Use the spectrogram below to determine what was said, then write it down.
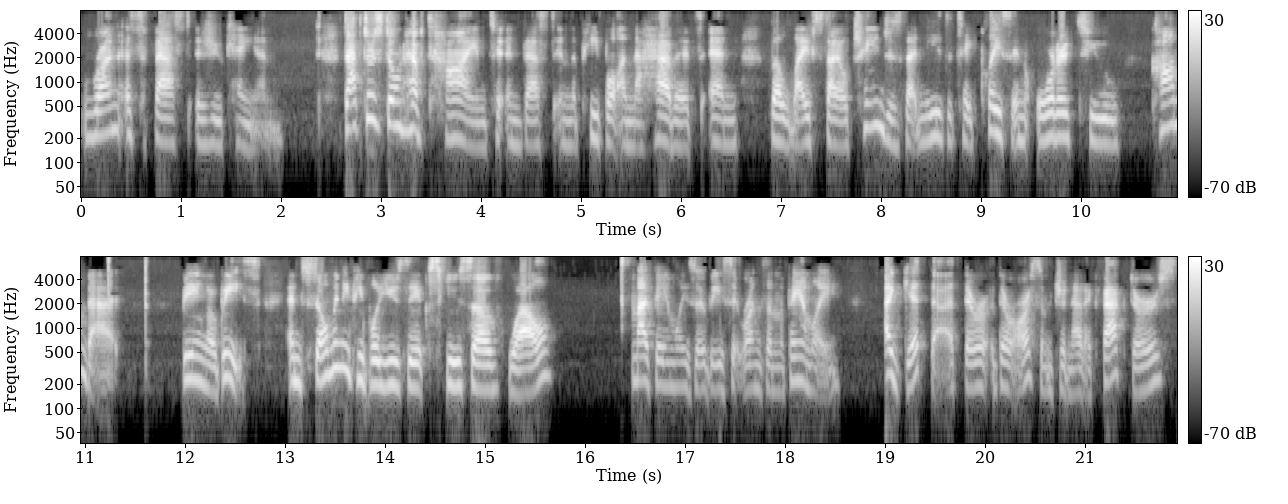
Run as fast as you can. Doctors don't have time to invest in the people and the habits and the lifestyle changes that need to take place in order to combat being obese. And so many people use the excuse of, well, my family's obese, it runs in the family. I get that. There there are some genetic factors,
